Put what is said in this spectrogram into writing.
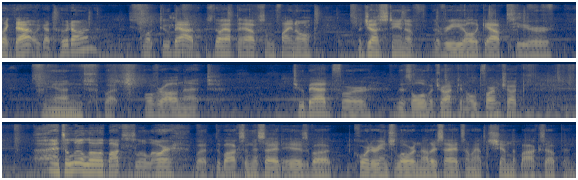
Like that, we got the hood on. Doesn't look too bad. Still have to have some final adjusting of every all the gaps here. And but overall not too bad for this old of a truck, an old farm truck. Uh, it's a little low, the box is a little lower, but the box on this side is about quarter inch lower than the other side, so I'm gonna have to shim the box up and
